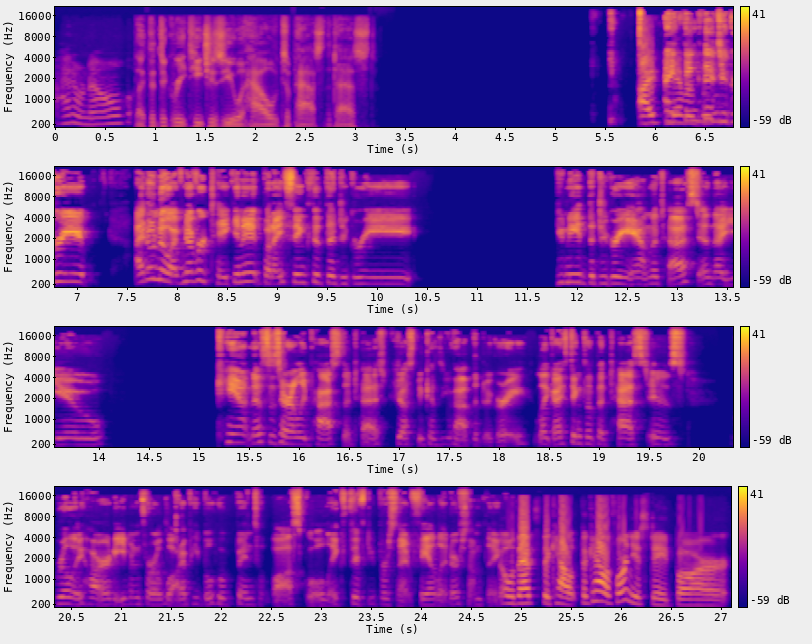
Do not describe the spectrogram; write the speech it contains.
I don't know. Like the degree teaches you how to pass the test. I've I think been the degree. I don't know. I've never taken it, but I think that the degree. You need the degree and the test, and that you can't necessarily pass the test just because you have the degree. Like I think that the test is really hard, even for a lot of people who've been to law school. Like fifty percent fail it or something. Oh, that's the Cal the California State Bar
